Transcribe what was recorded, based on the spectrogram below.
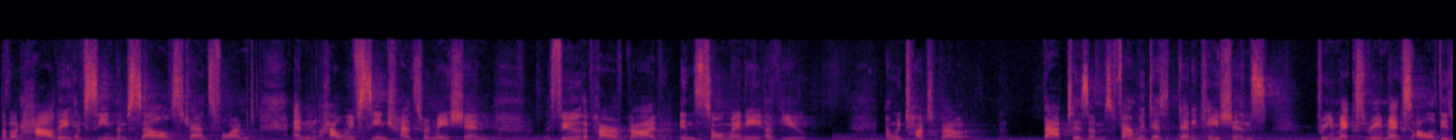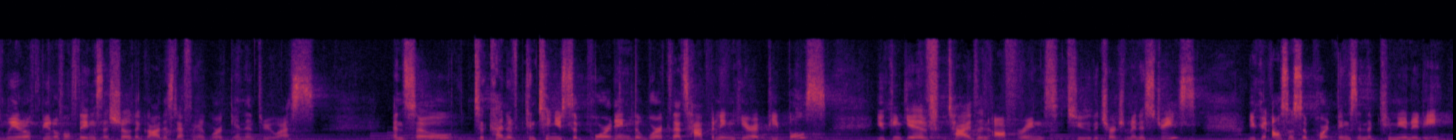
about how they have seen themselves transformed and how we've seen transformation through the power of God in so many of you. And we talked about baptisms, family dedications, premix, remix, all of these beautiful things that show that God is definitely at work in and through us. And so, to kind of continue supporting the work that's happening here at People's, you can give tithes and offerings to the church ministries. You can also support things in the community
